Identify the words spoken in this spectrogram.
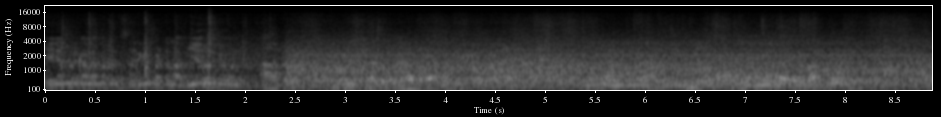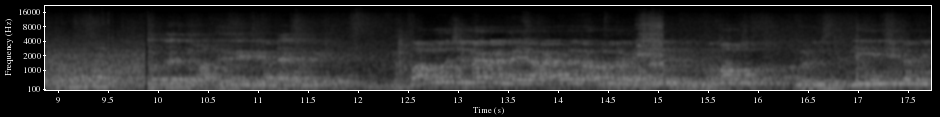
ఏ నెంబర్కి ఆ నెంబర్ సరిగ్గా పెట్టాలి బియ్యంలోకి ఇవ్వండి బాబు చిన్నగా రండి అయ్యా ఆడ రాములు రండి బాబు నేను ఏం చెప్పాను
